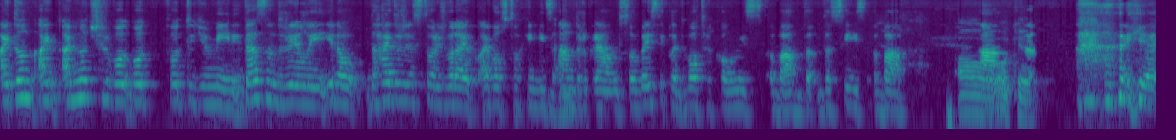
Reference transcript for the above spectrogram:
I don't, I, I'm not sure what, what, what do you mean? It doesn't really, you know, the hydrogen storage, what I, I was talking is mm-hmm. underground. So basically the water column is above, the, the sea is above. Oh, and, okay. Yeah.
